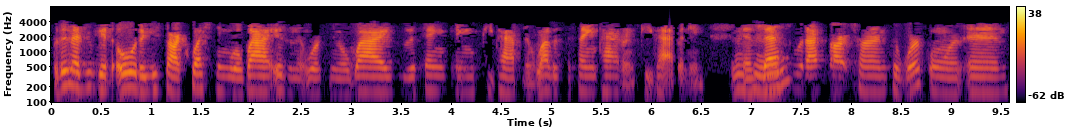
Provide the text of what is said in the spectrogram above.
But then as you get older, you start questioning, well, why isn't it working? Or why do the same things keep happening? Why does the same patterns keep happening? Mm-hmm. And that's what I start trying to work on. And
